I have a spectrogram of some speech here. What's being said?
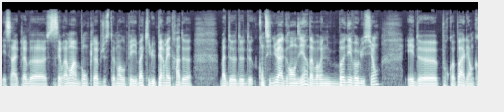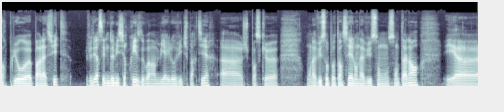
Et c'est un club, euh, c'est vraiment un bon club, justement, aux Pays-Bas, qui lui permettra de, bah, de, de- de continuer à grandir, d'avoir une bonne évolution et de, pourquoi pas, aller encore plus haut par la suite. Je veux dire, c'est une demi-surprise de voir un Mihailovic partir. Euh, je pense que on a vu son potentiel, on a vu son, son talent. Et euh,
